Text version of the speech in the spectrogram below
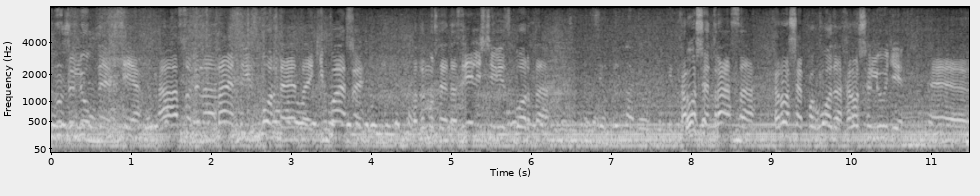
дружелюбные все. А особенно нравится вид спорта, это экипажи, потому что это зрелищный вид спорта. Хорошая трасса, хорошая погода, хорошие люди. Э,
